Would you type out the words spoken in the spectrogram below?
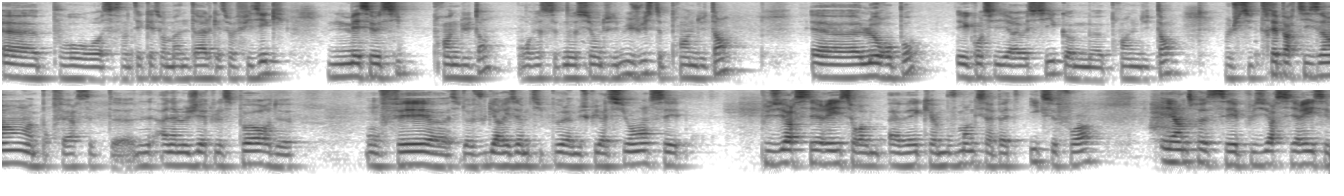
Euh, pour sa santé, qu'elle soit mentale, qu'elle soit physique, mais c'est aussi prendre du temps. On revient sur cette notion au tout début, juste prendre du temps. Euh, le repos est considéré aussi comme euh, prendre du temps. Moi, je suis très partisan pour faire cette analogie avec le sport de on fait, si je dois vulgariser un petit peu la musculation, c'est plusieurs séries avec un mouvement qui se répète X fois Et entre ces plusieurs séries, ces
